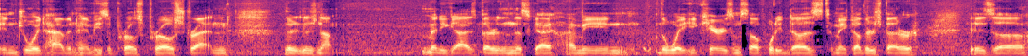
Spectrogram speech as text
enjoyed having him. He's a pros pro. Stratton, there, there's not many guys better than this guy. I mean, the way he carries himself, what he does to make others better, is uh,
